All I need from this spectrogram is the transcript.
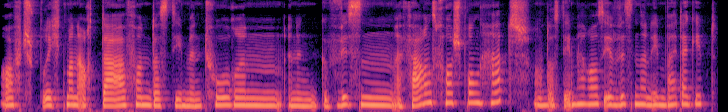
Oft spricht man auch davon, dass die Mentorin einen gewissen Erfahrungsvorsprung hat und aus dem heraus ihr Wissen dann eben weitergibt.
